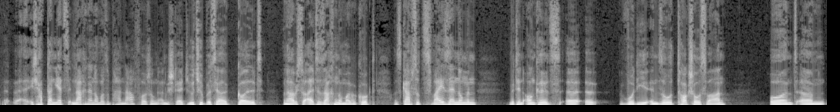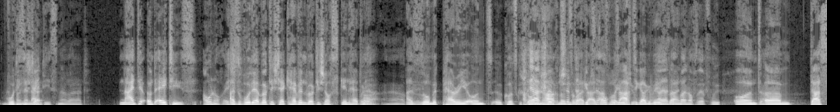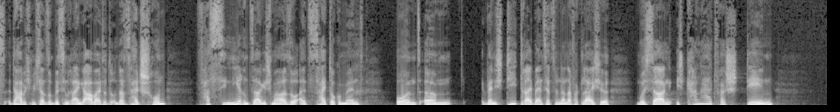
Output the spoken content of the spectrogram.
ich habe dann jetzt im Nachhinein noch mal so ein paar Nachforschungen angestellt. YouTube ist ja Gold. Und da habe ich so alte Sachen noch mal geguckt. Und es gab so zwei Sendungen mit den Onkels, äh, äh, wo die in so Talkshows waren. Und ähm, wo die Von sich den ja, 90s, ne, war das. 90 und 80s. Auch noch, echt? Also wo der wirklich, der Kevin wirklich noch Skinhead Oh ja, war. ja, okay. Also so mit Perry und äh, kurz geschorenen ja, Haaren stimmt, und so das weiter. gibt's Also ja das muss bei 80er YouTube. gewesen ja, ja, sein. das war noch sehr früh. Und ähm, das, da habe ich mich dann so ein bisschen reingearbeitet und das ist halt schon faszinierend, sage ich mal, so als Zeitdokument. Und ähm, wenn ich die drei Bands jetzt miteinander vergleiche, muss ich sagen, ich kann halt verstehen,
